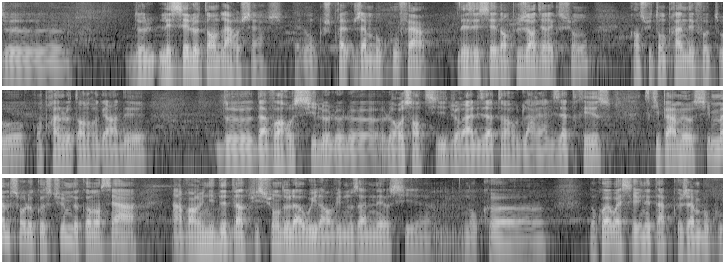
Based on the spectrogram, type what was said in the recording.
de, de laisser le temps de la recherche. Et donc, j'aime beaucoup faire des essais dans plusieurs directions, qu'ensuite on prenne des photos, qu'on prenne le temps de regarder, d'avoir aussi le, le, le, ressenti du réalisateur ou de la réalisatrice, ce qui permet aussi, même sur le costume, de commencer à, avoir une idée de l'intuition de là où il a envie de nous amener aussi. Donc, euh, donc ouais, ouais, c'est une étape que j'aime beaucoup.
